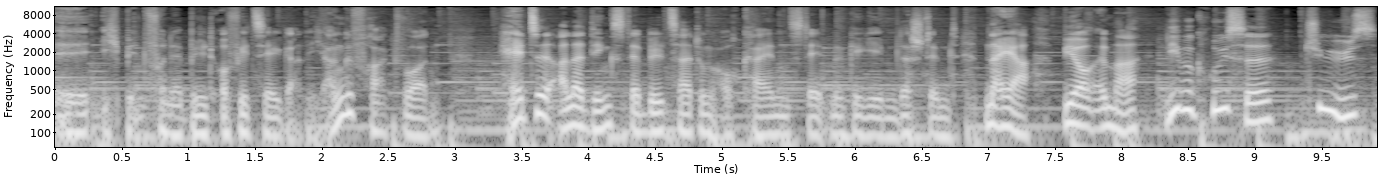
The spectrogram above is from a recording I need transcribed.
Äh, ich bin von der Bild offiziell gar nicht angefragt worden. Hätte allerdings der Bildzeitung auch kein Statement gegeben, das stimmt. Naja, wie auch immer. Liebe Grüße. Tschüss.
